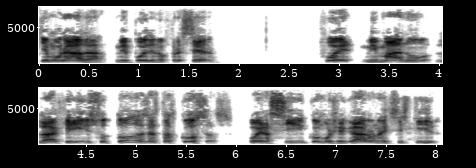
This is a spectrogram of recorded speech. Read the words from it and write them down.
¿Qué morada me pueden ofrecer? Fue mi mano la que hizo todas estas cosas. Fue así como llegaron a existir.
